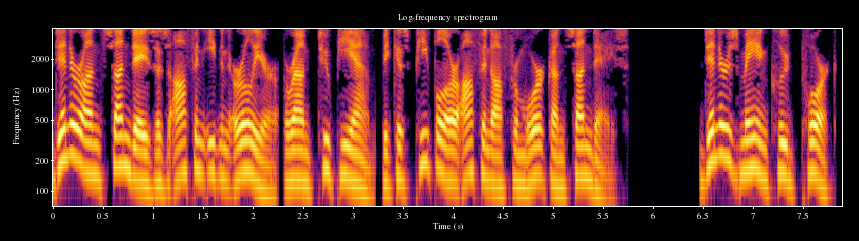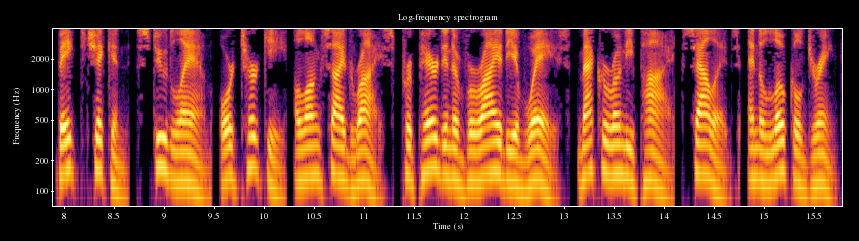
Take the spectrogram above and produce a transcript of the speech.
Dinner on Sundays is often eaten earlier around 2 p.m. because people are often off from work on Sundays. Dinners may include pork, baked chicken, stewed lamb, or turkey, alongside rice prepared in a variety of ways, macaroni pie, salads, and a local drink.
